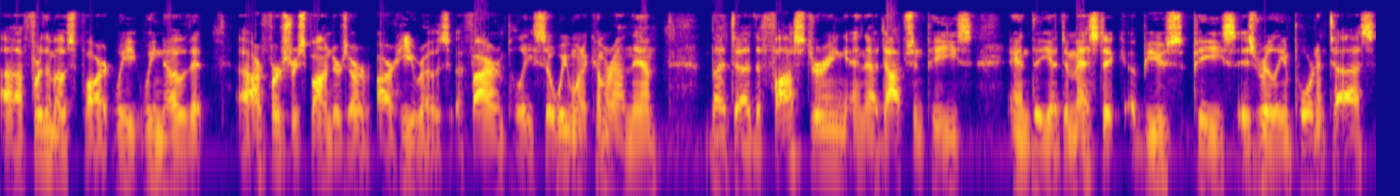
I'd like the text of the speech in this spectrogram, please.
Uh, for the most part, we, we know that uh, our first responders are our heroes, uh, fire and police. So we want to come around them. But uh, the fostering and the adoption piece and the uh, domestic abuse piece is really important to us.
